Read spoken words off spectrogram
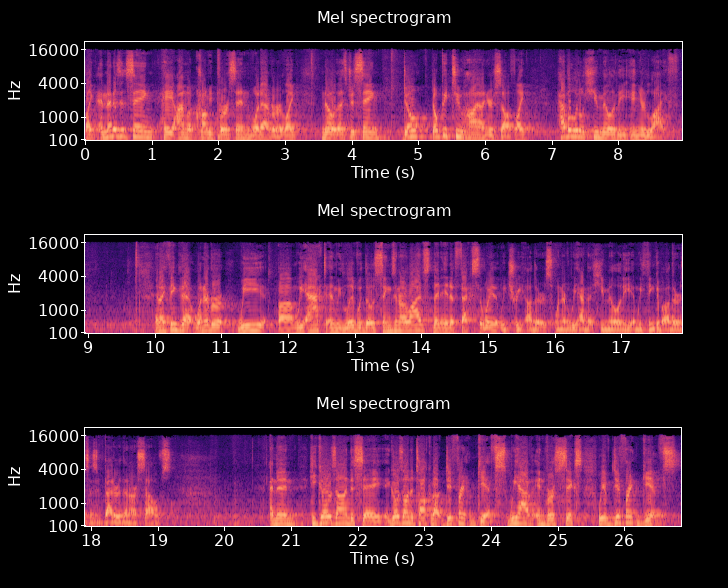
Like, and that isn't saying, hey, I'm a crummy person, whatever. Like, no, that's just saying, don't, don't be too high on yourself. Like, have a little humility in your life. And I think that whenever we, um, we act and we live with those things in our lives, then it affects the way that we treat others whenever we have that humility and we think of others as better than ourselves. And then he goes on to say, it goes on to talk about different gifts. We have in verse 6, we have different gifts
